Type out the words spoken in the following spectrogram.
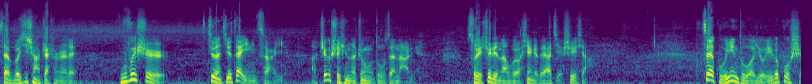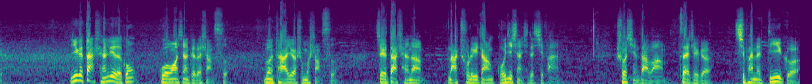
在围棋上战胜人类，无非是计算机再赢一次而已啊！这个事情的重要度在哪里？所以这里呢，我要先给大家解释一下。在古印度有一个故事，一个大臣立了功，国王想给他赏赐，问他要什么赏赐。这个大臣呢，拿出了一张国际象棋的棋盘，说请大王在这个棋盘的第一格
